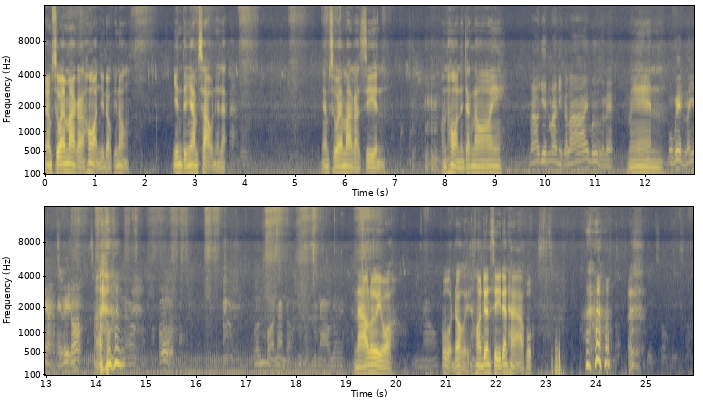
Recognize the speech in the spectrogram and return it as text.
ยามสวยมากอะฮ้อนอยู่ดอกพี่น้อง เย็นแต่ยามเช้านี่แหละยามสวยมากอะเซียนมันฮ้อนๆจักหน้อยหนาวเย็นมานี่ก็ร้ายมือเลยแม่นโมเว้นระยะให้เลยเนาะโอ้ มันบ่อนั่นดอกมันก็สิหนาวเลยหนาวเลยบ่หนาวโอ้ดอกเอ้ยฮอดเดือนสี่เดือนห้าพุ เดือนสองเดือนสาม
